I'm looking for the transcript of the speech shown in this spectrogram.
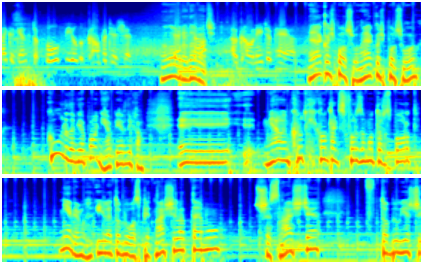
like against a full field of competition. No dobra, dawać. No jakoś poszło, no jakoś poszło. Kurde, w Japonii, ja pierdykam. Yy, miałem krótki kontakt z Forza Motorsport. Nie wiem, ile to było, z 15 lat temu? 16? To był jeszcze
